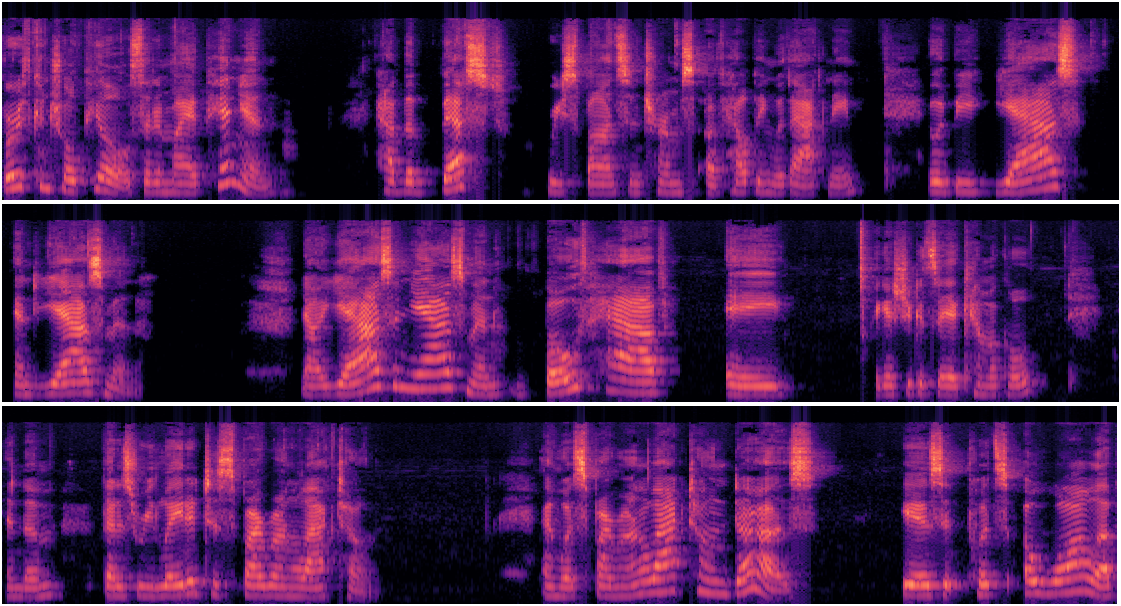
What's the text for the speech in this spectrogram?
birth control pills that, in my opinion, have the best response in terms of helping with acne, it would be Yaz and Yasmin. Now, Yaz and Yasmin both have a, I guess you could say, a chemical in them that is related to spironolactone. And what spironolactone does is it puts a wall up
